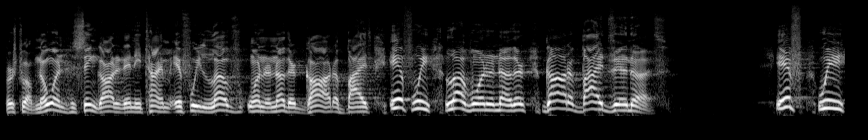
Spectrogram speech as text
Verse 12 No one has seen God at any time. If we love one another, God abides. If we love one another, God abides in us. If we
